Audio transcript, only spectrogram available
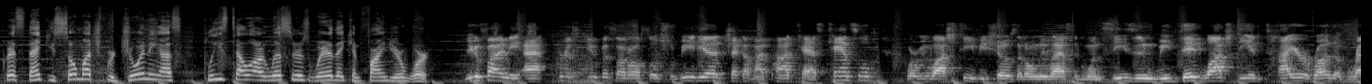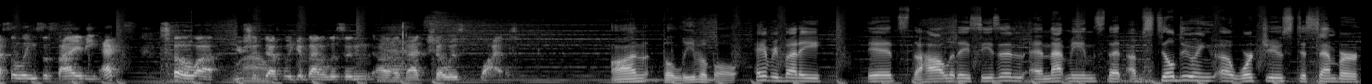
Chris, thank you so much for joining us. Please tell our listeners where they can find your work. You can find me at Chris Cubas on all social media. Check out my podcast, Cancelled, where we watch TV shows that only lasted one season. We did watch the entire run of Wrestling Society X, so uh, you should definitely give that a listen. Uh, that show is wild. Unbelievable. Hey, everybody. It's the holiday season, and that means that I'm still doing uh, Work Juice December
